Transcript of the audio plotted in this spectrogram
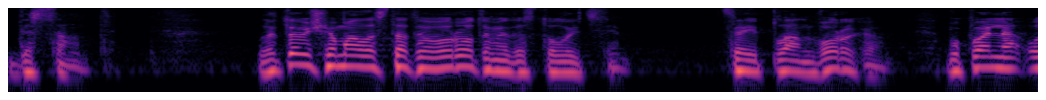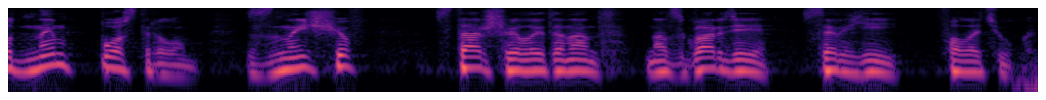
десант. Литовище мало стати воротами до столиці. Цей план ворога буквально одним пострілом знищив старший лейтенант Нацгвардії Сергій Фалатюк.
